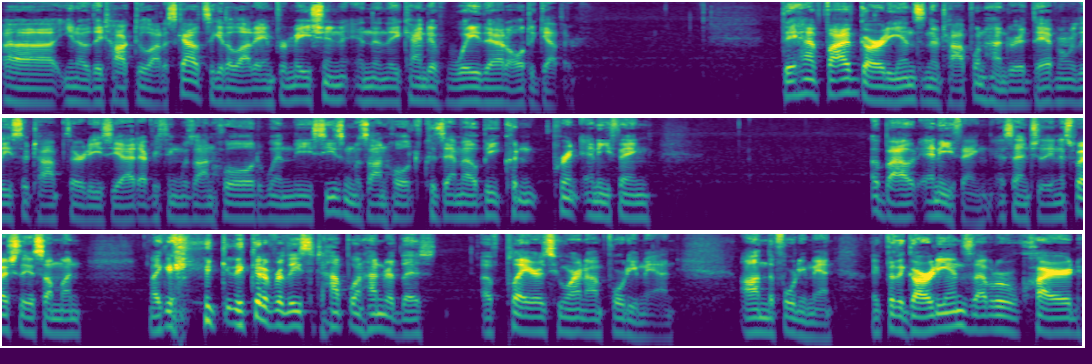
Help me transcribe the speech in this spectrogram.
uh, you know, they talk to a lot of scouts, they get a lot of information, and then they kind of weigh that all together. They have five Guardians in their top 100. They haven't released their top 30s yet. Everything was on hold when the season was on hold because MLB couldn't print anything about anything, essentially. And especially as someone, like, they could have released a top 100 list of players who aren't on 40 man, on the 40 man. Like, for the Guardians, that would have required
